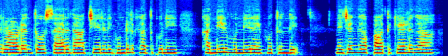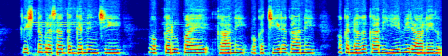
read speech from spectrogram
రావడంతో శారద చీరని గుండెలకు హత్తుకుని కన్నీరు మున్నీరు అయిపోతుంది. నిజంగా పాతికేళ్ళుగా కృష్ణప్రసాద్ దగ్గర నుంచి ఒక్క రూపాయి కానీ ఒక చీర కానీ ఒక నగ కాని ఏమీ రాలేదు.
